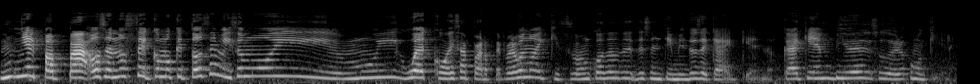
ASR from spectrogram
ni el papá, o sea, no sé, como que todo se me hizo muy, muy hueco esa parte. Pero bueno, X, son cosas de, de sentimientos de cada quien, ¿no? Cada quien vive su duelo como quiere.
